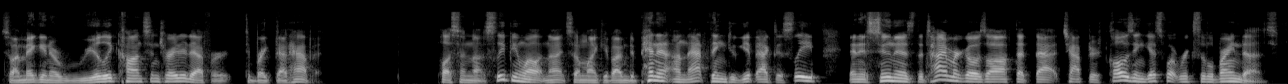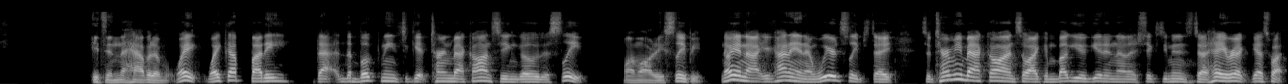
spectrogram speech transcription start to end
So I'm making a really concentrated effort to break that habit. Plus, I'm not sleeping well at night. So I'm like, if I'm dependent on that thing to get back to sleep, then as soon as the timer goes off that that chapter's closing, guess what Rick's little brain does? It's in the habit of, wait, wake up, buddy. That the book needs to get turned back on so you can go to sleep. Well, I'm already sleepy. No, you're not. You're kind of in a weird sleep state. So turn me back on so I can bug you again another 60 minutes hey, Rick, guess what?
